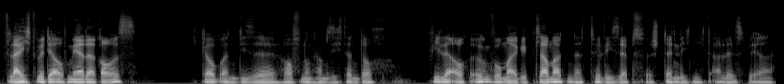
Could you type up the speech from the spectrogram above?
vielleicht wird ja auch mehr daraus. Ich glaube, an diese Hoffnung haben sich dann doch viele auch irgendwo mal geklammert. Natürlich selbstverständlich nicht alles wäre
